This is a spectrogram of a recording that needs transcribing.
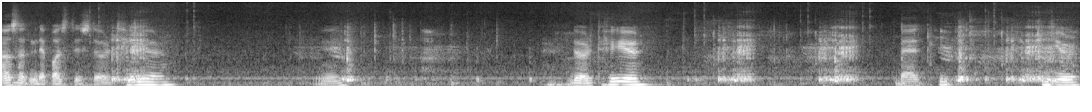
Also, let me deposit this dirt here. Yeah. Dirt here. Bed here.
